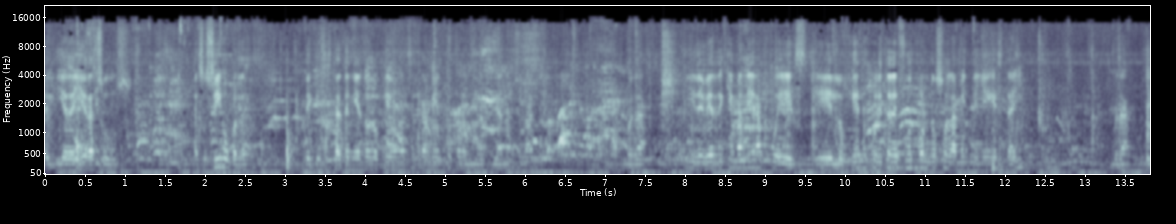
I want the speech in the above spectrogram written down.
el día de ayer a sus, a sus hijos, ¿verdad? De que se está teniendo lo que es un acercamiento con la Universidad Nacional, ¿verdad? Y de ver de qué manera, pues, eh, lo que es la escuelita de fútbol no solamente llega hasta ahí, ¿verdad? De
